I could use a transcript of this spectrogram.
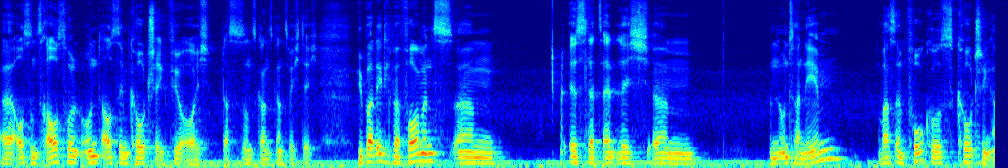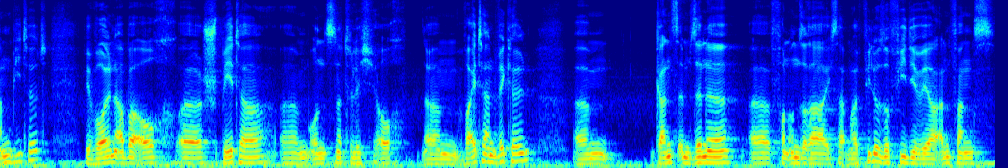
äh, aus uns rausholen und aus dem Coaching für euch. Das ist uns ganz, ganz wichtig. Hyperathletic Performance ähm, ist letztendlich ähm, ein Unternehmen, was im Fokus Coaching anbietet. Wir wollen aber auch äh, später ähm, uns natürlich auch ähm, weiterentwickeln. Ähm, ganz im Sinne äh, von unserer, ich sag mal, Philosophie, die wir anfangs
